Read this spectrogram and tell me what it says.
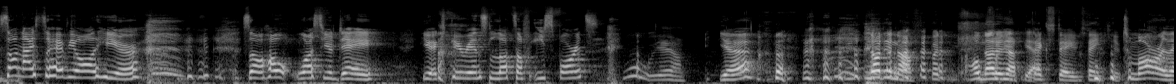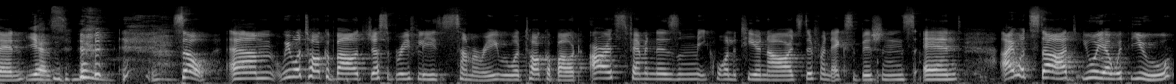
So nice to have you all here. so, how was your day? You experienced lots of esports? Oh, yeah. Yeah? Not enough, but hopefully Not enough yet. next day. Thank you. Tomorrow then. Yes. So, um, we will talk about, just a briefly summary, we will talk about arts, feminism, equality in arts, different exhibitions. And I would start, Julia, with you.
